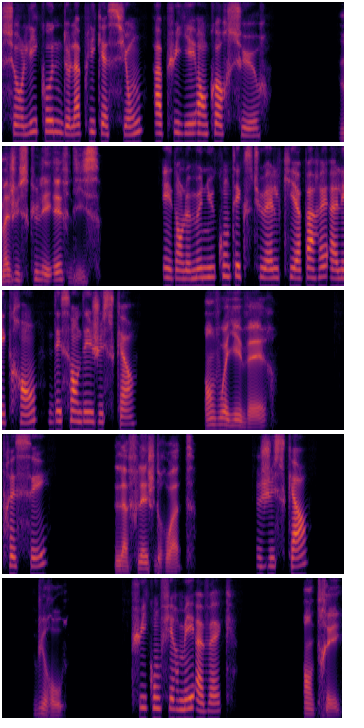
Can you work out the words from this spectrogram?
Sur l'icône de l'application, appuyez encore sur, Majuscule et F10. et dans le menu contextuel qui apparaît à l'écran, descendez jusqu'à, Envoyer vers. pressez, La flèche droite. jusqu'à, Bureau. puis confirmez avec. Entrée.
